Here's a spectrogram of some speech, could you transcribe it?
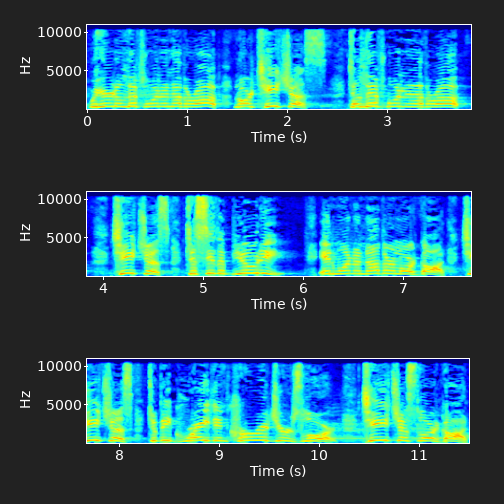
We're here to lift one another up. Lord, teach us to lift one another up. Teach us to see the beauty in one another, Lord God. Teach us to be great encouragers, Lord. Teach us, Lord God,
